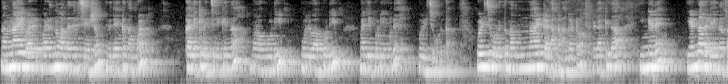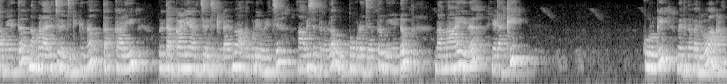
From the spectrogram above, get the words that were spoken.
നന്നായി വഴ വഴന്നു വന്നതിന് ശേഷം ഇതിലേക്ക് നമ്മൾ കലക്കി വെച്ചിരിക്കുന്ന മുളക് പൊടിയും ഉലുവാപ്പൊടിയും മല്ലിപ്പൊടിയും കൂടി ഒഴിച്ചു കൊടുക്കാം. ഒഴിച്ചു കൊടുത്ത് നന്നായിട്ട് ഇളക്കണം കേട്ടോ. ഇളക്കിതാ ഇങ്ങനെ എണ്ണ തെളിയുന്ന സമയത്ത് നമ്മൾ അരച്ച് വെച്ചിരിക്കുന്ന തക്കാളി ഒരു തക്കാളി അരച്ച് വെച്ചിട്ടുണ്ടായിരുന്നു. അതും കൂടി ഒഴിച്ച് ആവശ്യത്തിനുള്ള ഉപ്പും കൂടെ ചേർത്ത് വീണ്ടും നന്നായി ഇത് ഇളക്കി കുറുകി വരുന്ന പരുവമാക്കണം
